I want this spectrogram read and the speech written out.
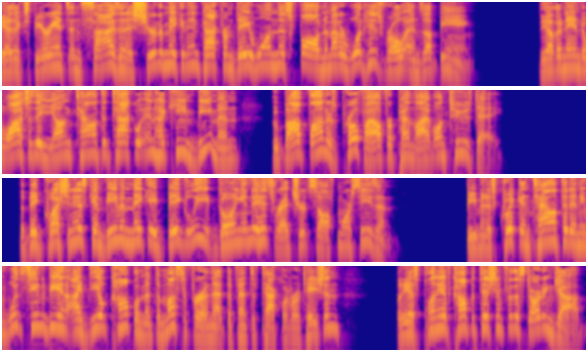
He has experience and size and is sure to make an impact from day one this fall, no matter what his role ends up being. The other name to watch is a young, talented tackle in Akeem Beamon, who Bob Flounders profiled for Penn Live on Tuesday. The big question is can Beamon make a big leap going into his redshirt sophomore season? Beamon is quick and talented, and he would seem to be an ideal complement to Mustipher in that defensive tackle rotation, but he has plenty of competition for the starting job,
